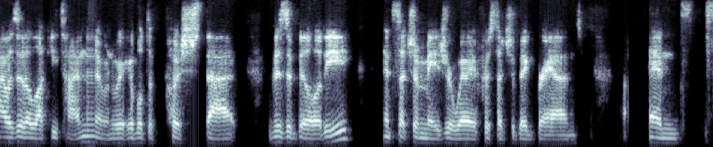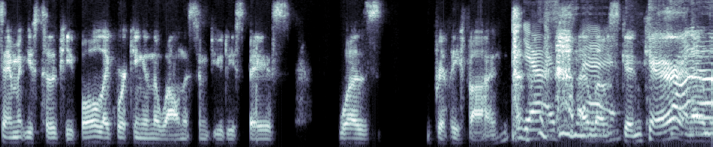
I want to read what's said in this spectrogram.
i was at a lucky time there when we were able to push that visibility in such a major way for such a big brand. And same at Youth to the People like working in the wellness and beauty space was really fun Yeah, i love skincare and i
